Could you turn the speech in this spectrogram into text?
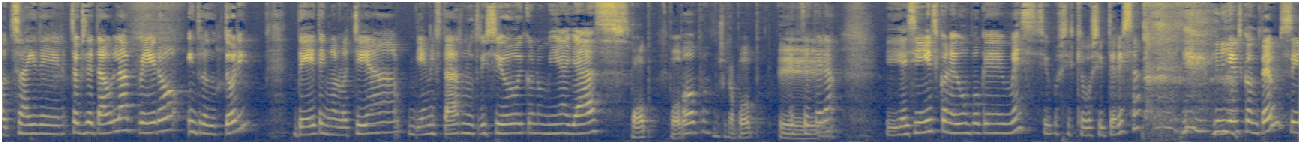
outsider jocs de taula, però introductori de tecnologia, bienestar, nutrició, economia, jazz, Pop, pop, Pop. música pop. Eh, etcètera. I així ens conegueu un poc més, si, si és que vos interessa, i ens conteu si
